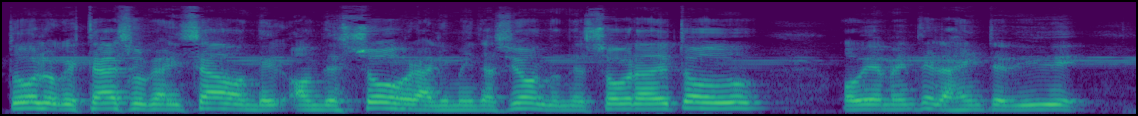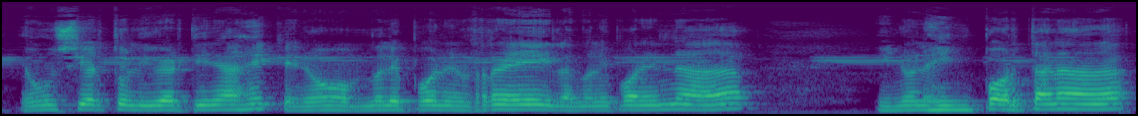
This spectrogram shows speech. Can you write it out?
todo lo que está desorganizado, donde, donde sobra alimentación, donde sobra de todo, obviamente la gente vive en un cierto libertinaje que no, no le ponen reglas, no le ponen nada y no les importa nada.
